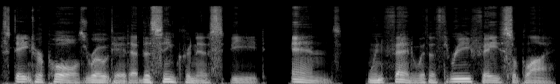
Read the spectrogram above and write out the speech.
stator poles rotate at the synchronous speed, ns, when fed with a three-phase supply.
